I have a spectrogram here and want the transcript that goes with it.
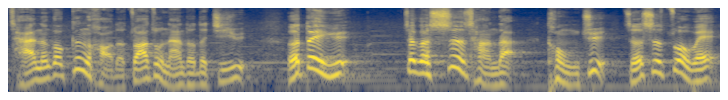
才能够更好的抓住难得的机遇。而对于这个市场的恐惧，则是作为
